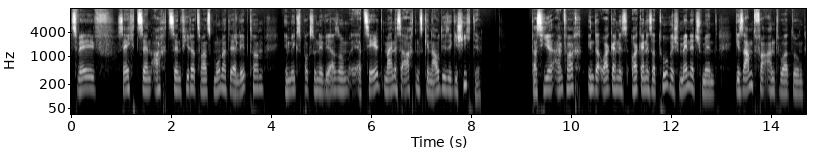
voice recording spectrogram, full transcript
12, 16, 18, 24 Monate erlebt haben im Xbox-Universum, erzählt meines Erachtens genau diese Geschichte. Dass hier einfach in der Organis organisatorisch Management, Gesamtverantwortung,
